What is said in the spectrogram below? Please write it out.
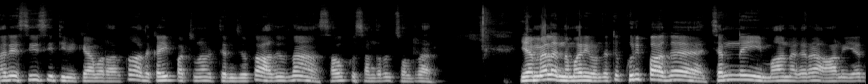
நிறைய சிசிடிவி கேமரா இருக்கும். அதை கைப்பற்றினா தெரிஞ்சிருக்கும். அதுதான் சவுக்கு சங்கரன் சொல்கிறாரு என் மேலே இந்த மாதிரி வந்துட்டு குறிப்பாக சென்னை மாநகர ஆணையர்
